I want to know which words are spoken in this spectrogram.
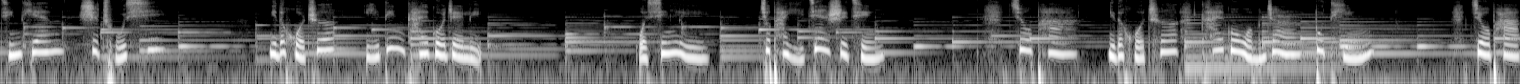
今天是除夕，你的火车一定开过这里。我心里就怕一件事情，就怕你的火车开过我们这儿不停。就怕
